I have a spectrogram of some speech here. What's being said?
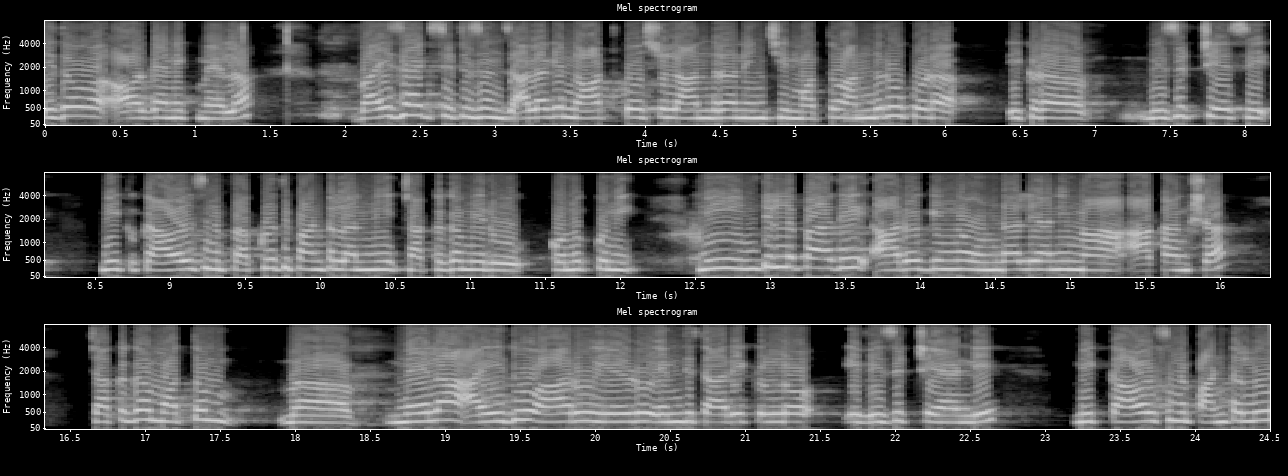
ఐదో ఆర్గానిక్ మేళా. వైజాగ్ సిటిజన్స్ అలాగే నార్త్ కోస్టల్ ఆంధ్ర నుంచి మొత్తం అందరూ కూడా ఇక్కడ విజిట్ చేసి మీకు కావలసిన ప్రకృతి పంటలన్నీ చక్కగా మీరు కొనుక్కుని మీ ఇంటిల్లపాది ఆరోగ్యంగా ఉండాలి అని మా ఆకాంక్ష. చక్కగా మొత్తం మేళా ఐదు ఆరు ఏడు ఎనిమిది తారీఖుల్లో ఈ విజిట్ చేయండి. మీకు కావాల్సిన పంటలు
